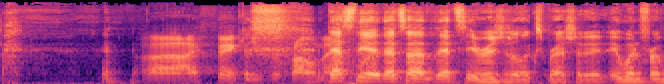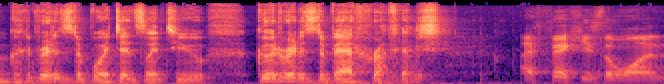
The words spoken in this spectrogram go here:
Uh, I think he's the problematic. That's the that's a that's the original expression. It, it went from good riddance to Boy Tinsley to good riddance to bad rubbish. I think he's the one.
